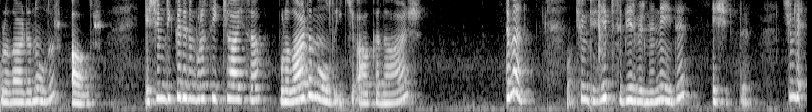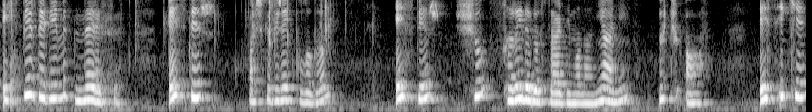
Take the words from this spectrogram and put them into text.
Buralarda ne olur? A olur. E şimdi dikkat edin burası 2A ise buralarda mı oldu 2A kadar? Değil mi? Çünkü hepsi birbirine neydi? Eşitti. Şimdi S1 dediğimiz neresi? S1 başka bir renk bulalım. S1 şu sarıyla gösterdiğim alan yani 3A. S2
